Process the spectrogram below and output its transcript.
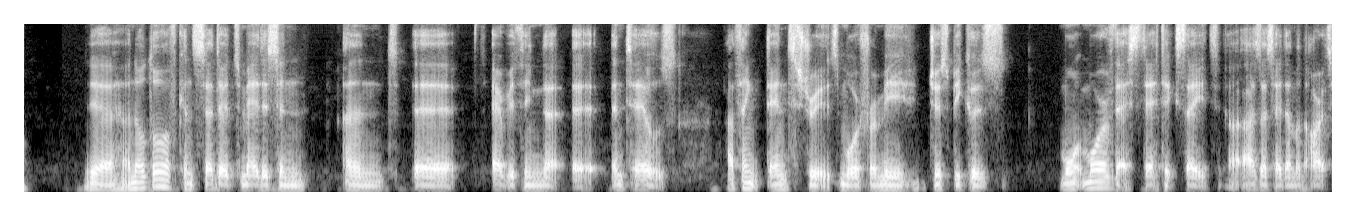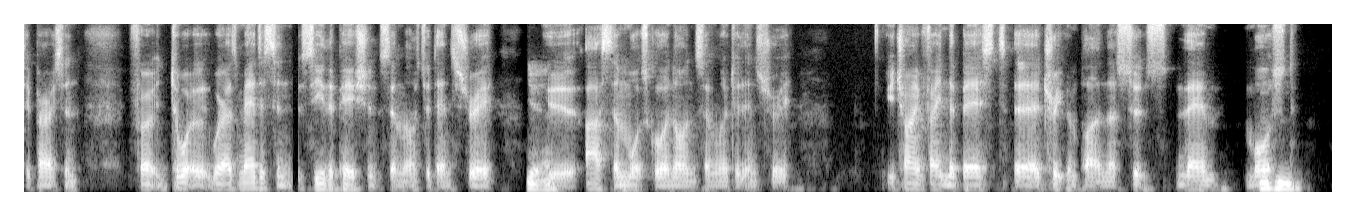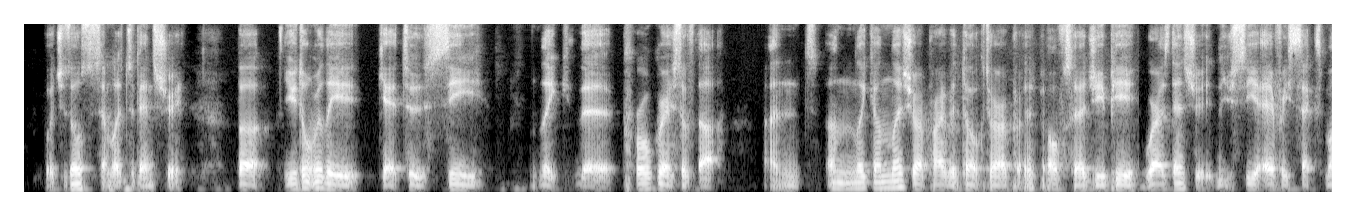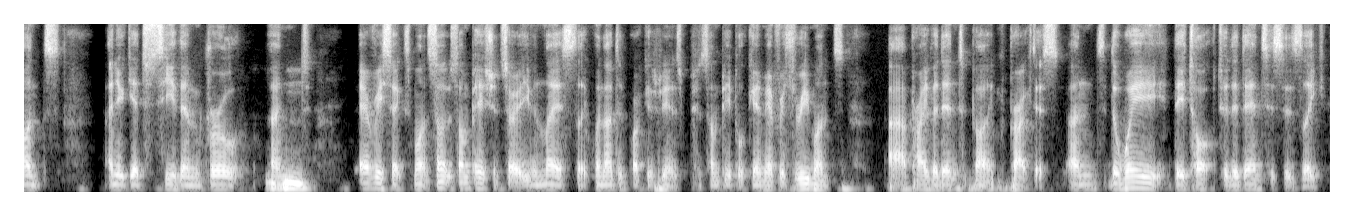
Yeah, and although I've considered medicine and uh, everything that it entails, I think dentistry is more for me just because more more of the aesthetic side. As I said, I'm an artsy person. For to, whereas medicine, see the patient similar to dentistry. Yeah. You ask them what's going on, similar to dentistry. You try and find the best uh, treatment plan that suits them most, mm-hmm. which is also similar to dentistry. But you don't really get to see like the progress of that. And, and like unless you're a private doctor or obviously a GP, whereas dentistry you see it every six months and you get to see them grow. Mm-hmm. And every six months, some, some patients are even less. Like when I did work experience, some people came every three months, uh, private dental practice. And the way they talk to the dentist is like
